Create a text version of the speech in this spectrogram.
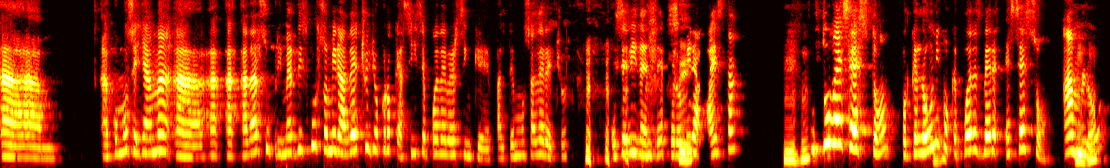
a a ¿cómo se llama? A, dar su primer discurso. Mira, de hecho yo creo que así se puede ver sin que faltemos a derechos, es evidente, pero mira, ahí está. Si tú ves esto, porque lo único que puedes ver es eso, AMLO,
